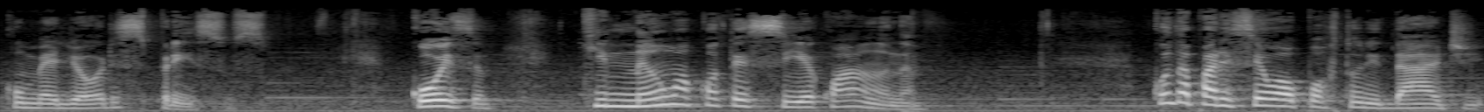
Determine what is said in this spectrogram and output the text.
com melhores preços. Coisa que não acontecia com a Ana. Quando apareceu a oportunidade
